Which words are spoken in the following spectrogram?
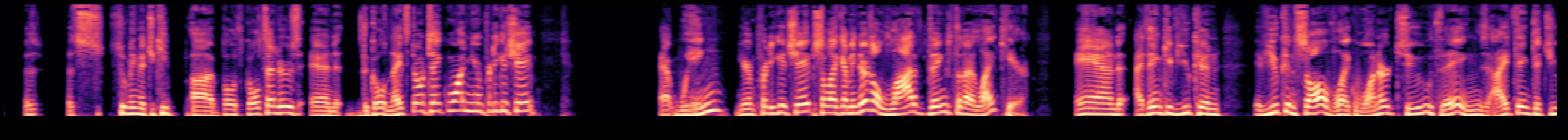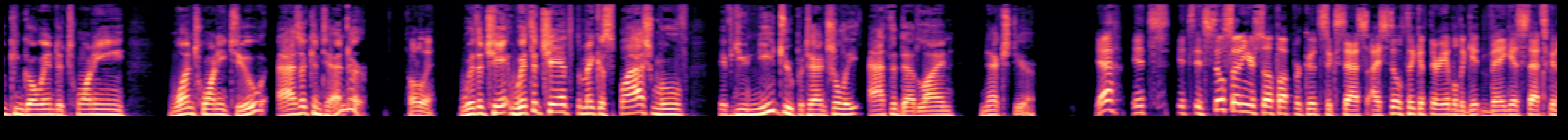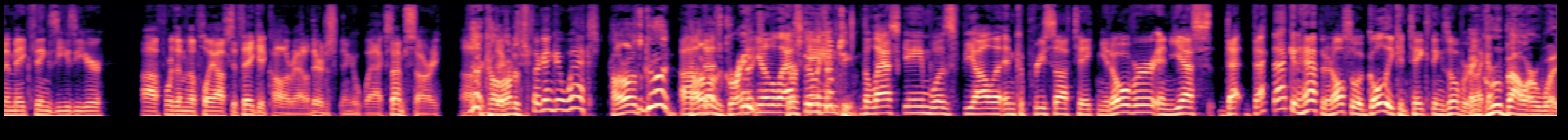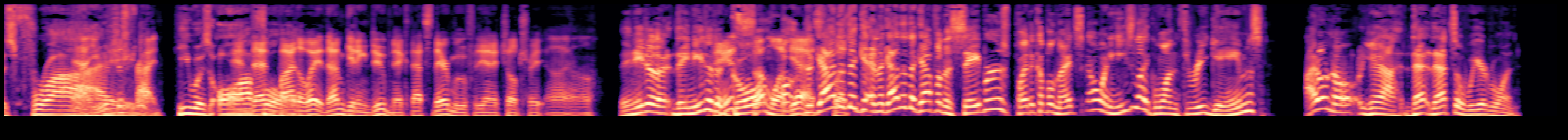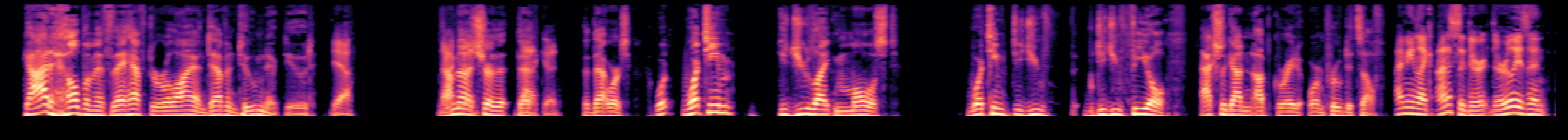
assuming that you keep uh, both goaltenders and the Golden Knights don't take one, you're in pretty good shape. At wing, you're in pretty good shape. So, like, I mean, there's a lot of things that I like here, and I think if you can, if you can solve like one or two things, I think that you can go into 21, 22 as a contender Totally. with a chance with a chance to make a splash move if you need to potentially at the deadline next year. Yeah, it's it's it's still setting yourself up for good success. I still think if they're able to get Vegas, that's going to make things easier uh, for them in the playoffs. If they get Colorado, they're just going to get waxed. I'm sorry. Um, Yeah, Colorado's- they're, they're going to get waxed. Colorado's good. Uh, Colorado's that- great. You know, the last game, the last game was Fiala and Kaprizov taking it over, and yes, that that that can happen. And also, a goalie can take things over. And Like, Grubauer was fried. Yeah, he was just fried. He was and awful. then, by the way, them getting Dubnyk, that's their move for the NHL trade. Uh, they needed a they needed They a needed goal. someone, Oh, the guy but- that they and the guy that they got from the Sabres played a couple nights ago, and he's like won three games. I don't know. Yeah, that that's a weird one. God help them if they have to rely on Devan Dubnyk, dude. yeah, I'm not sure that that, not good. that that works. What what team did you like most? What team did you did you feel actually got an upgrade or improved itself? I mean, like honestly, there there really isn't.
